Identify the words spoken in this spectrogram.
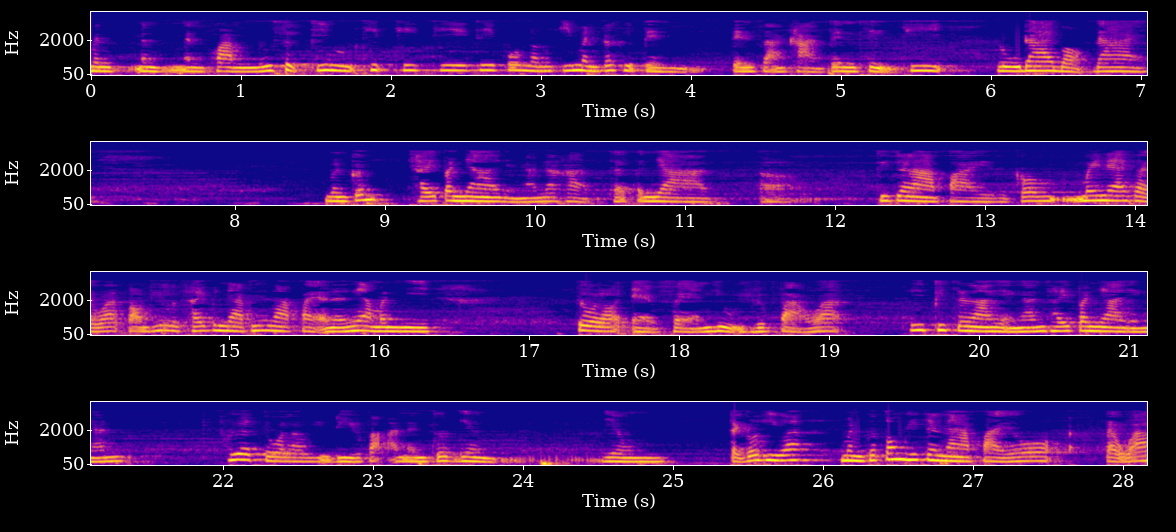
มันมันมันความรู้สึกที่ที่ที่ที่ที่พูดเมื่อกี้มันก็คือเป็นเป็นสังขารเป็นสิ่งที่รู้ได้บอกได้ มันก็ใช้ปัญญาอย่างนั้นนะคะใช้ปัญญาเอพิจารณาไปแต่ก็ไม่แน่ใจว่าตอนที่เราใช้ปัญญาพิจารณาไป อันนั้นเนี่ยมันมีตัวเราแอบแฝงอยู่หรือเปล่าว่า ที่พิจารณาอย่างนั้นใช้ปัญญาอย่างนั้น เพื่อตัวเราอยู่ดีหรือเปล่าอันนั้นก็ยังยัง แต่ก็คิดว่ามันก็ต้องพิจารณาไปเพราะแต่ว่า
